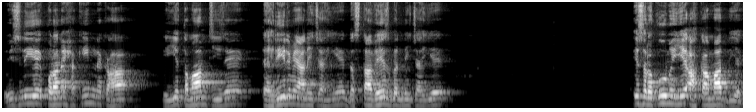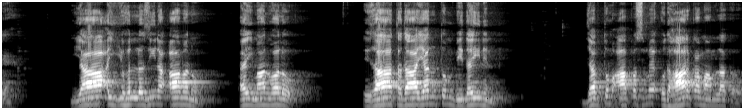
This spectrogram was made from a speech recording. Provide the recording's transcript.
تو اس لیے قرآن حکیم نے کہا کہ یہ تمام چیزیں تحریر میں آنی چاہیے، دستاویز بننی چاہیے۔ اس رقوع میں یہ احکامات دیے گئے ہیں۔ یا الزین آمن اے ایمان والو ایزا تداین تم بدعین جب تم آپس میں ادھار کا معاملہ کرو،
